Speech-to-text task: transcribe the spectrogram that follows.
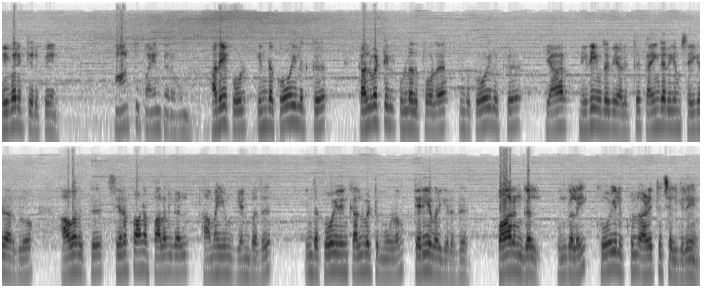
விவரித்திருப்பேன். பார்த்து பயன்பெறவும் அதேபோல் இந்த கோயிலுக்கு கல்வெட்டில் உள்ளது போல இந்த கோயிலுக்கு யார் நிதியுதவி அளித்து கைங்கரியம் செய்கிறார்களோ அவருக்கு சிறப்பான பலன்கள் அமையும் என்பது இந்த கோயிலின் கல்வெட்டு மூலம் தெரிய வருகிறது. பாருங்கள் உங்களை கோயிலுக்குள் அழைத்துச் செல்கிறேன்.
